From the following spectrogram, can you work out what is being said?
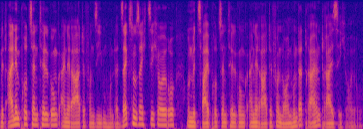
mit einem Prozent Tilgung eine Rate von 766 Euro und mit 2% Tilgung eine Rate von 933 Euro.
